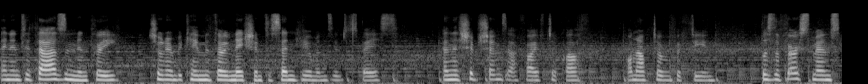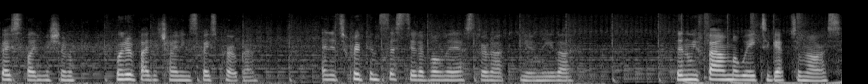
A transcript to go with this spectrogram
And in 2003, China became the third nation to send humans into space, and the ship Shenzhou 5 took off on October 15. It was the first manned spaceflight mission ordered by the Chinese space program, and its crew consisted of only astronaut and Eva. Then we found a way to get to Mars.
